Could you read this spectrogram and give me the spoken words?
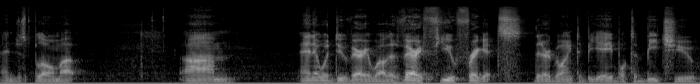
and just blow them up. Um, and it would do very well. There's very few frigates that are going to be able to beat you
